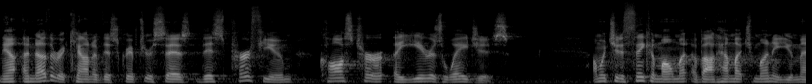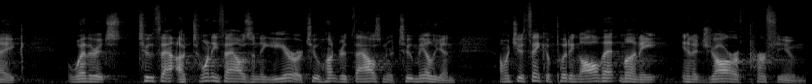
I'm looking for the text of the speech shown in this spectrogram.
Now, another account of this scripture says this perfume cost her a year's wages. I want you to think a moment about how much money you make, whether it's 20,000 uh, a year or 200,000 or 2 million. I want you to think of putting all that money in a jar of perfume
